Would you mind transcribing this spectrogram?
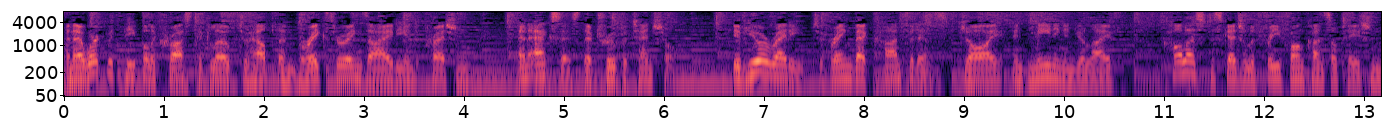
and I work with people across the globe to help them break through anxiety and depression and access their true potential. If you are ready to bring back confidence, joy, and meaning in your life, call us to schedule a free phone consultation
